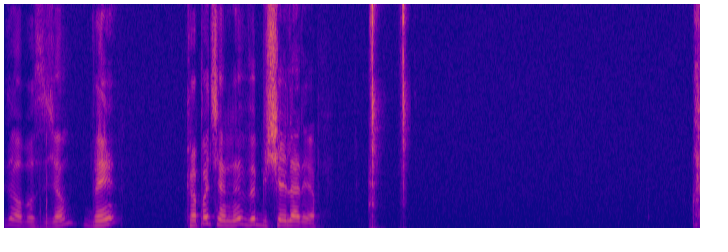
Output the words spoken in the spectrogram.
Bir daha basacağım ve kapa çeneni ve bir şeyler yap.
